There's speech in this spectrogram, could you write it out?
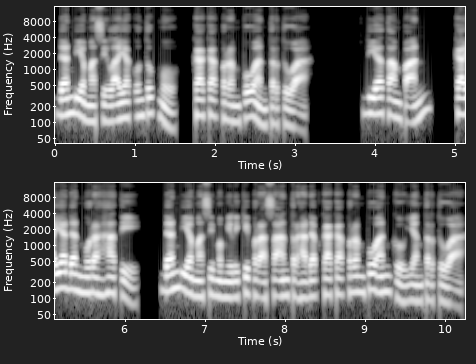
dan dia masih layak untukmu, kakak perempuan tertua. Dia tampan, kaya dan murah hati, dan dia masih memiliki perasaan terhadap kakak perempuanku yang tertua.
